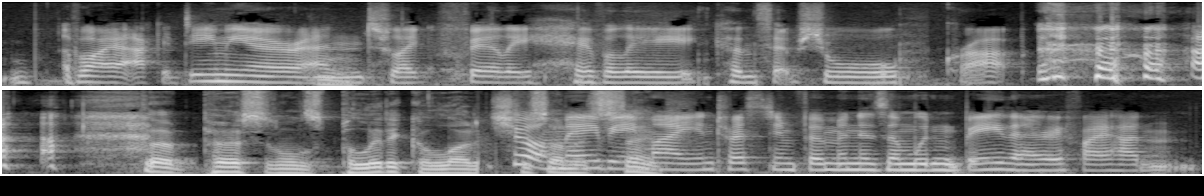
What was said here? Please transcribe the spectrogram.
via academia and hmm. like fairly heavily conceptual crap. the personal's political. to sure, some maybe extent. my interest in feminism wouldn't be there if I hadn't,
